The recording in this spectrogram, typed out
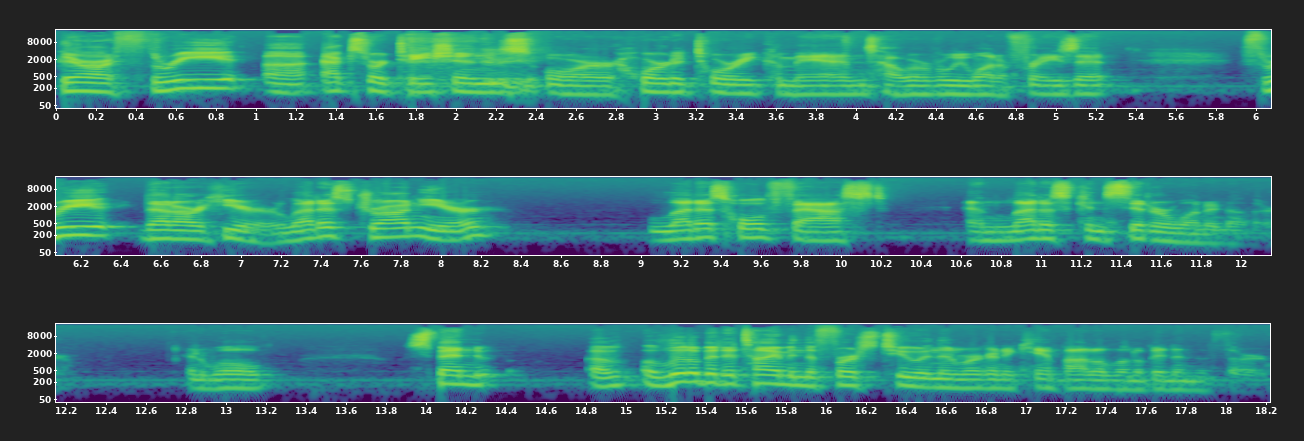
There are three uh, exhortations or hortatory commands, however we want to phrase it. Three that are here let us draw near, let us hold fast, and let us consider one another. And we'll spend a, a little bit of time in the first two, and then we're going to camp out a little bit in the third.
